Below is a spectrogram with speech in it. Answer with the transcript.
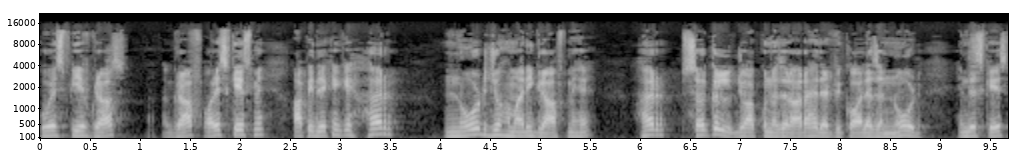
O S P F graph graph اور اس کیس میں آپ یہ دیکھیں کہ ہر نوڈ جو ہماری گراف میں ہے ہر سرکل جو آپ کو نظر آ رہا ہے that we call as a node in this case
